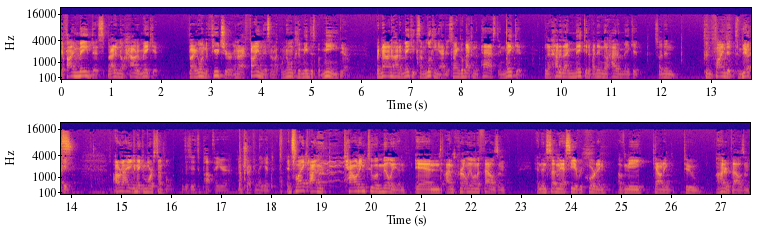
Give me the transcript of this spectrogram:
if I made this, but I didn't know how to make it, but I go in the future and I find this, and I'm like, well, no one could have made this but me. Yeah. But now I know how to make it because I'm looking at it, so I can go back in the past and make it. But then how did I make it if I didn't know how to make it? So I didn't couldn't find it to make Yes. it. I don't know how you can make it more simple. It's, it's a pop figure. I'm sure I can make it. It's like I'm counting to a million and I'm currently on a thousand, and then suddenly I see a recording of me counting to a hundred thousand.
